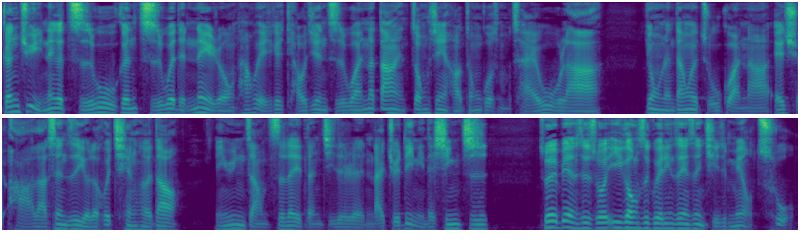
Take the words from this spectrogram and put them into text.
根据你那个职务跟职位的内容，它会有一个条件之外，那当然中间还要通过什么财务啦、用人单位主管啦、HR 啦，甚至有的会牵合到营运长之类等级的人来决定你的薪资。所以，变是说，一公司规定这件事情其实没有错。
